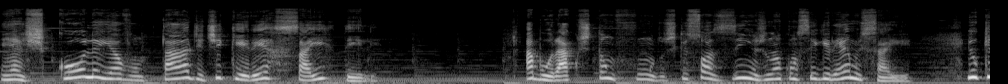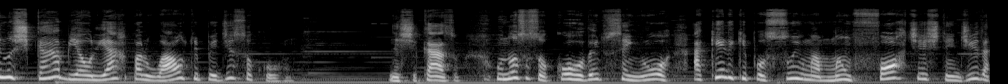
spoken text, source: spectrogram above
é a escolha e a vontade de querer sair dele. Há buracos tão fundos que sozinhos não conseguiremos sair, e o que nos cabe é olhar para o alto e pedir socorro. Neste caso, o nosso socorro vem do Senhor, aquele que possui uma mão forte e estendida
